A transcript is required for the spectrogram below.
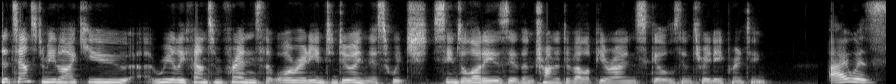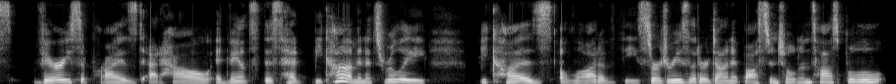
It sounds to me like you uh, really found some friends that were already into doing this, which seems a lot easier than trying to develop your own skills in 3D printing. I was very surprised at how advanced this had become. And it's really because a lot of the surgeries that are done at Boston Children's Hospital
